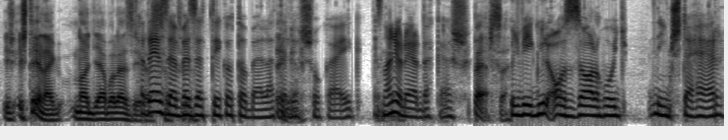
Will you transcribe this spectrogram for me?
És, és tényleg nagyjából ezért. Hát de ezzel vezették a tabellát Igen. elég sokáig. Ez nagyon érdekes. Persze. Hogy végül azzal, hogy nincs teher,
